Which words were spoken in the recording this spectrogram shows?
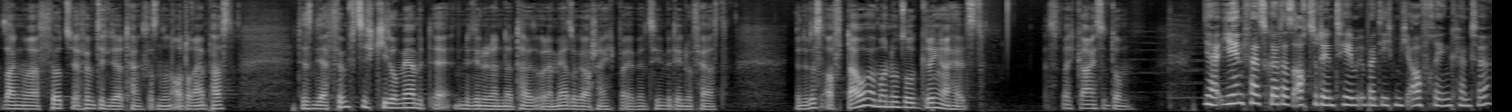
sagen wir 40 oder 50 Liter tankst, was in so ein Auto reinpasst, das sind ja 50 Kilo mehr, mit, äh, mit denen du dann da teilst, oder mehr sogar wahrscheinlich bei Benzin, mit denen du fährst. Wenn du das auf Dauer immer nur so geringer hältst, ist vielleicht gar nicht so dumm. Ja, jedenfalls gehört das auch zu den Themen, über die ich mich aufregen könnte.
